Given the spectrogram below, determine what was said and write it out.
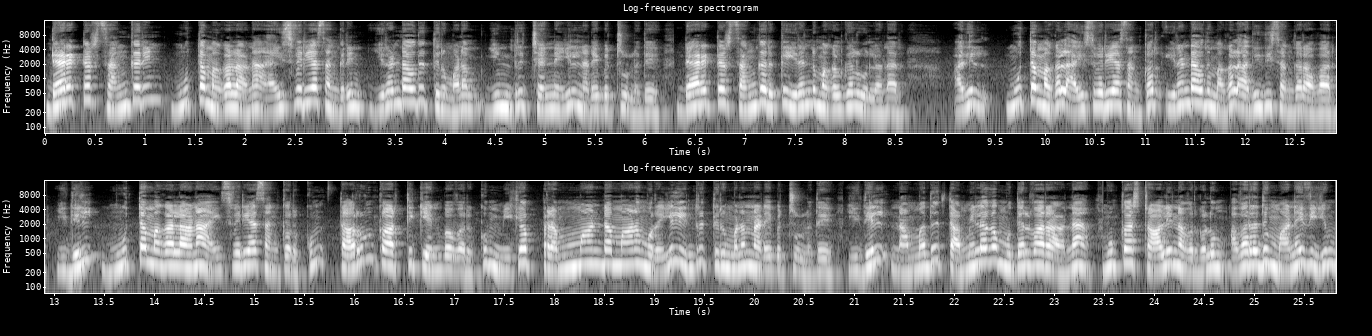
டைரக்டர் சங்கரின் மூத்த மகளான ஐஸ்வர்யா சங்கரின் இரண்டாவது திருமணம் இன்று சென்னையில் நடைபெற்றுள்ளது. டைரக்டர் சங்கருக்கு இரண்டு மகள்கள் உள்ளனர். அதில் மூத்த மகள் ஐஸ்வர்யா சங்கர் இரண்டாவது மகள் அதிதி சங்கர் ஆவார். இதில் மூத்த மகளான ஐஸ்வர்யா சங்கருக்கும் தருண் கார்த்திக் என்பவருக்கும் மிக பிரம்மாண்டமான முறையில் இன்று திருமணம் நடைபெற்றுள்ளது. இதில் நமது தமிழக முதல்வரான மு க ஸ்டாலின் அவர்களும் அவரது மனைவியும்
